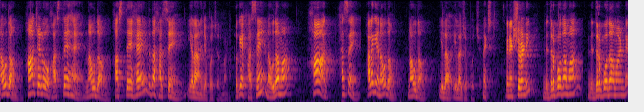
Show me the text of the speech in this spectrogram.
నవ్వుదాం. హా చలో హస్తే హే నవ్వుదాం. హస్తే హే లేదా హసే ఇలా అని చెప్పొచ్చు అనమాట ఓకే హసే నవ్వుదామా? హా హసే అలాగే నవ్వుదాం నవ్వుదాం ఇలా ఇలా చెప్పొచ్చు. నెక్స్ట్ ఓకే నెక్స్ట్ చూడండి. నిద్రపోదామా? నిద్రపోదామా అంటే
